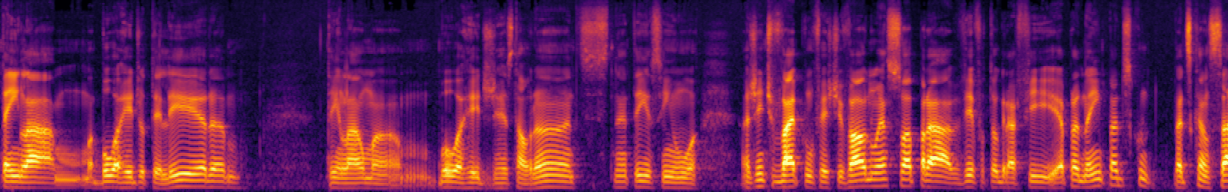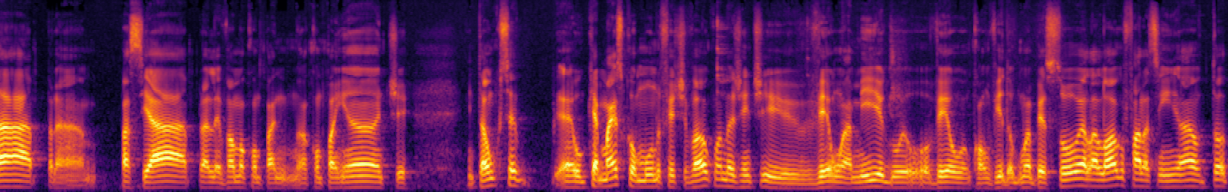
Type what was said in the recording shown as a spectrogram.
Tem lá uma boa rede hoteleira, tem lá uma boa rede de restaurantes, né? Tem assim, um, a gente vai para um festival não é só para ver fotografia, é para nem para descansar, para passear, para levar uma, acompanhante. Então, você é, o que é mais comum no festival, quando a gente vê um amigo ou vê ou convida alguma pessoa, ela logo fala assim, ah, tô,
